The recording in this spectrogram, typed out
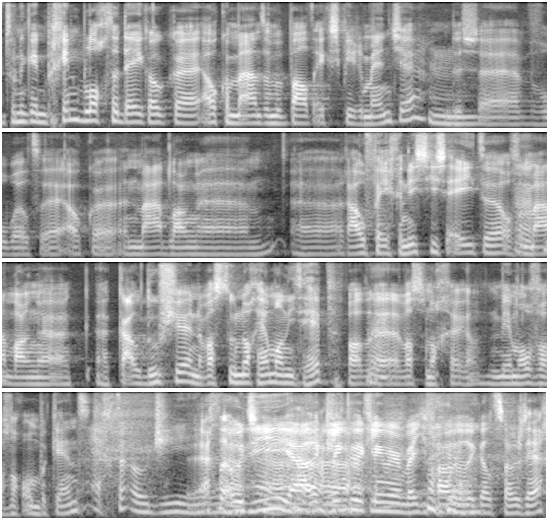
toen ik in het begin blogde, deed ik ook eh, elke maand een bepaald experimentje. Hmm. Dus eh, bijvoorbeeld eh, elke een maand lang rauw veganistisch eten of een Ja. maand lang koud douchen. En dat was toen nog helemaal niet hip. Nee. was nog, Wim Hof was nog onbekend. Echte OG. Echte OG, ja, dat klinkt, dat klinkt weer een beetje fout dat ik dat zo zeg.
